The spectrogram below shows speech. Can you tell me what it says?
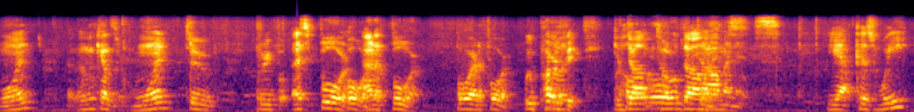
one. Let me count. this. One, two, three, four. That's four, Four. out of four. four out of four. We're perfect. We're Total, dom- total dominance. Yeah, because we,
